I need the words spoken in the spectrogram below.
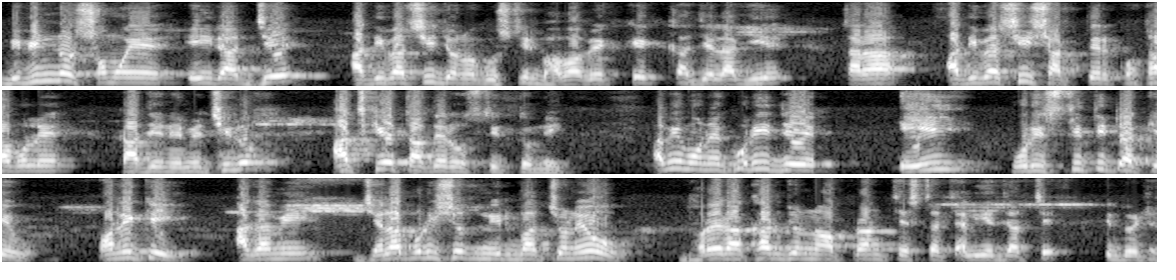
বিভিন্ন সময়ে এই রাজ্যে আদিবাসী জনগোষ্ঠীর ভাবাবেগকে কাজে লাগিয়ে তারা আদিবাসী স্বার্থের কথা বলে কাজে নেমেছিল। আজকে তাদের অস্তিত্ব নেই। আমি মনে করি যে এই পরিস্থিতিটাকেও অনেকেই আগামী জেলা পরিষদ নির্বাচনেও ধরে রাখার জন্য আপ্রাণ চেষ্টা চালিয়ে যাচ্ছে। কিন্তু এটা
